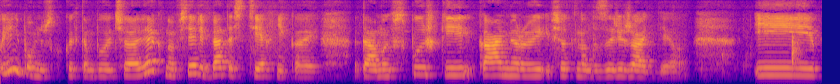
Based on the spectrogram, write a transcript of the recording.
я не помню, сколько их там было человек, но все ребята с техникой, там и вспышки, и камеры, и все это надо заряжать дело. И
